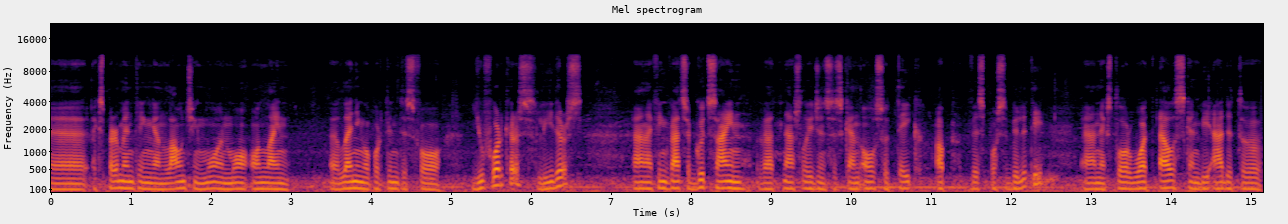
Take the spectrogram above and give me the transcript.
uh, experimenting and launching more and more online uh, learning opportunities for youth workers, leaders, and I think that's a good sign that national agencies can also take up this possibility and explore what else can be added to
